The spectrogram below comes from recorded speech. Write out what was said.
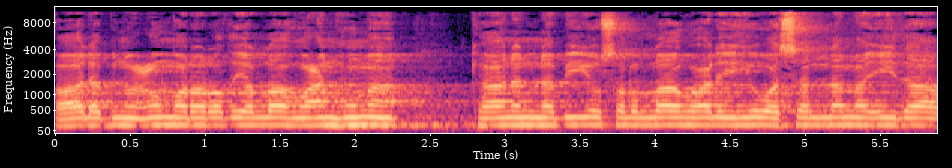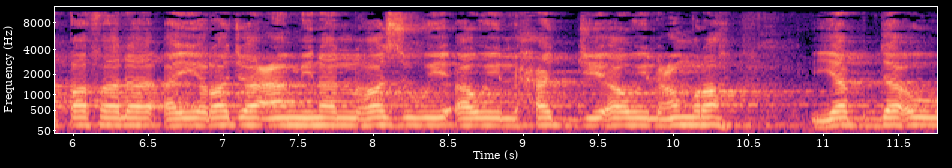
قال ابن عمر رضي الله عنهما كان النبي صلى الله عليه وسلم إذا قفل أي رجع من الغزو أو الحج أو العمرة يبدأ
